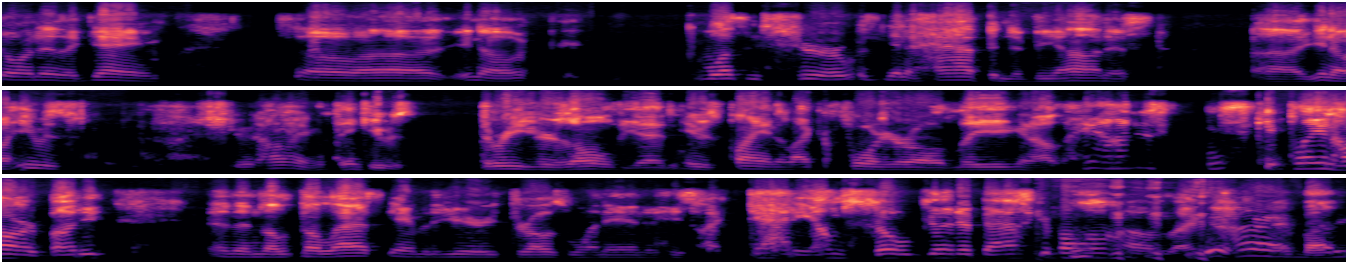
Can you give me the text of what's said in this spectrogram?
going into the game. So, uh, you know, wasn't sure it was going to happen, to be honest. Uh, you know, he was, shoot, I don't even think he was three years old yet. He was playing in like a four year old league. And I was like, yeah, just, just keep playing hard, buddy. And then the, the last game of the year, he throws one in, and he's like, "Daddy, I'm so good at basketball." I was like, "All right, buddy,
